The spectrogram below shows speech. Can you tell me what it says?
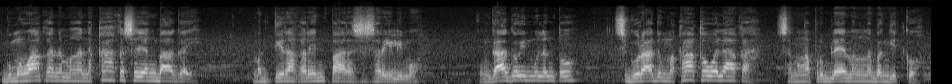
Gumawa ka ng mga nakakasayang bagay. Magtira ka rin para sa sarili mo. Kung gagawin mo lang to, siguradong makakawala ka sa mga problemang nabanggit ko.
